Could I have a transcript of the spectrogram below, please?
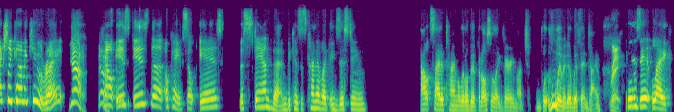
actually kind of cute, right? Yeah, yeah. Now is is the okay, so is the stand then because it's kind of like existing outside of time a little bit, but also like very much limited within time. Right. Is it like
